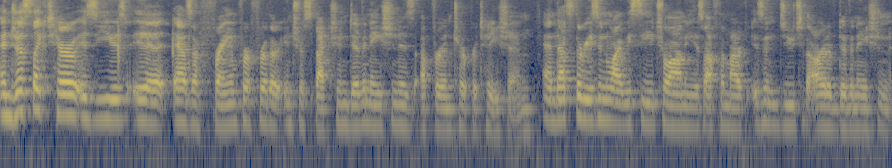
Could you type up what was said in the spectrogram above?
And just like tarot is used eh, as a frame for further introspection, divination is up for interpretation. And that's the reason why we see Trelawney is off the mark isn't due to the art of divination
